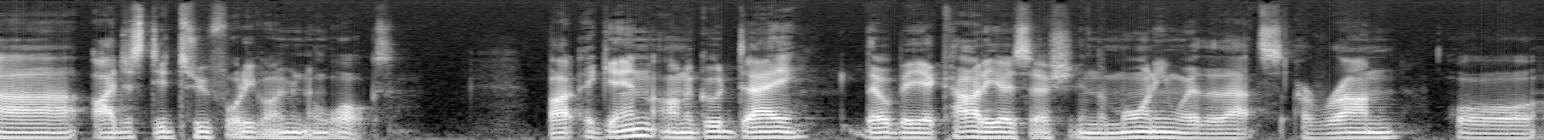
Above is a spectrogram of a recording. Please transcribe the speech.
uh, I just did two 45 minute walks. But again, on a good day, there'll be a cardio session in the morning, whether that's a run or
